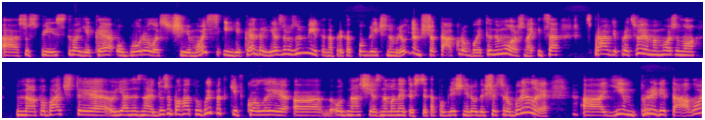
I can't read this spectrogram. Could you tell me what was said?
е, суспільства, яке обурилось чимось, і яке дає зрозуміти, наприклад, публічним людям, що так робити не можна, і це справді працює. Ми можемо побачити, я не знаю, дуже багато випадків, коли е, от наші знаменитості та публічні люди щось робили, е, їм прилітало,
